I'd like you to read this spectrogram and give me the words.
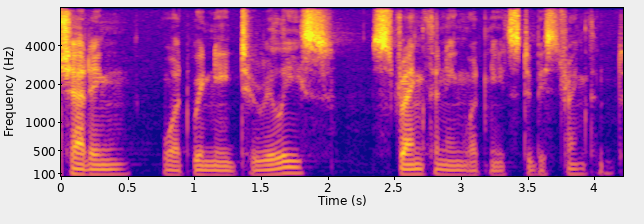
Shedding what we need to release, strengthening what needs to be strengthened.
